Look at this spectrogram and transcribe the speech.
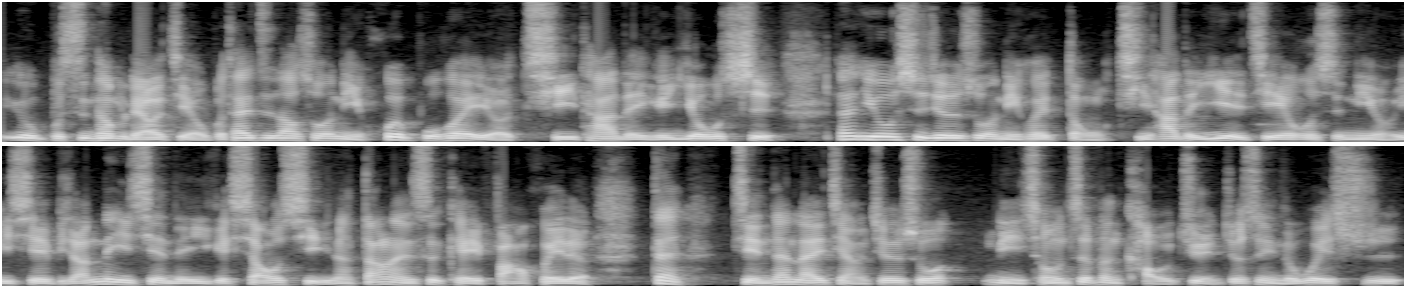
又不是那么了解，我不太知道说你会不会有其他的一个优势。那优势就是说你会懂其他的业界，或是你有一些比较内线的一个消息，那当然是可以发挥的。但简单来讲，就是说你从这份考卷，就是你的未实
